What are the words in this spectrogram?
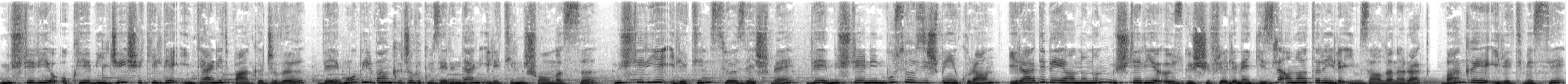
müşteriye okuyabileceği şekilde internet bankacılığı ve mobil bankacılık üzerinden iletilmiş olması, müşteriye iletim sözleşme ve müşterinin bu sözleşmeyi kuran irade beyanının müşteriye özgü şifreleme gizli anahtarı ile imzalanarak bankaya iletmesi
